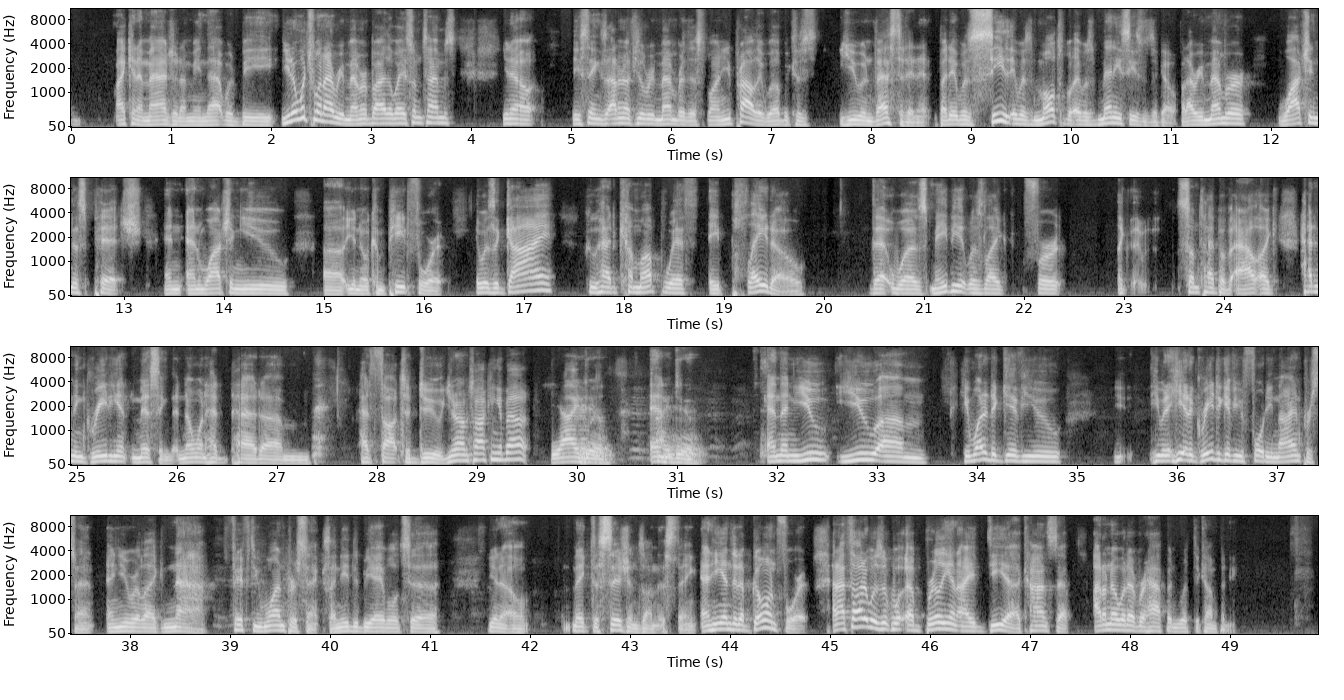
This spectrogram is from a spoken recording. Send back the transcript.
I can imagine. I mean, that would be. You know which one I remember, by the way. Sometimes, you know, these things. I don't know if you'll remember this one. You probably will because you invested in it. But it was se- It was multiple. It was many seasons ago. But I remember watching this pitch and and watching you, uh, you know, compete for it. It was a guy who had come up with a Play-Doh that was maybe it was like for like some type of al like had an ingredient missing that no one had had um had thought to do. You know what I'm talking about? Yeah, I do. And, I do. And then you you um he wanted to give you he would he had agreed to give you 49% and you were like, "Nah, 51% cuz I need to be able to, you know, make decisions on this thing. And he ended up going for it. And I thought it was a, a brilliant idea, a concept. I don't know whatever happened with the company.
